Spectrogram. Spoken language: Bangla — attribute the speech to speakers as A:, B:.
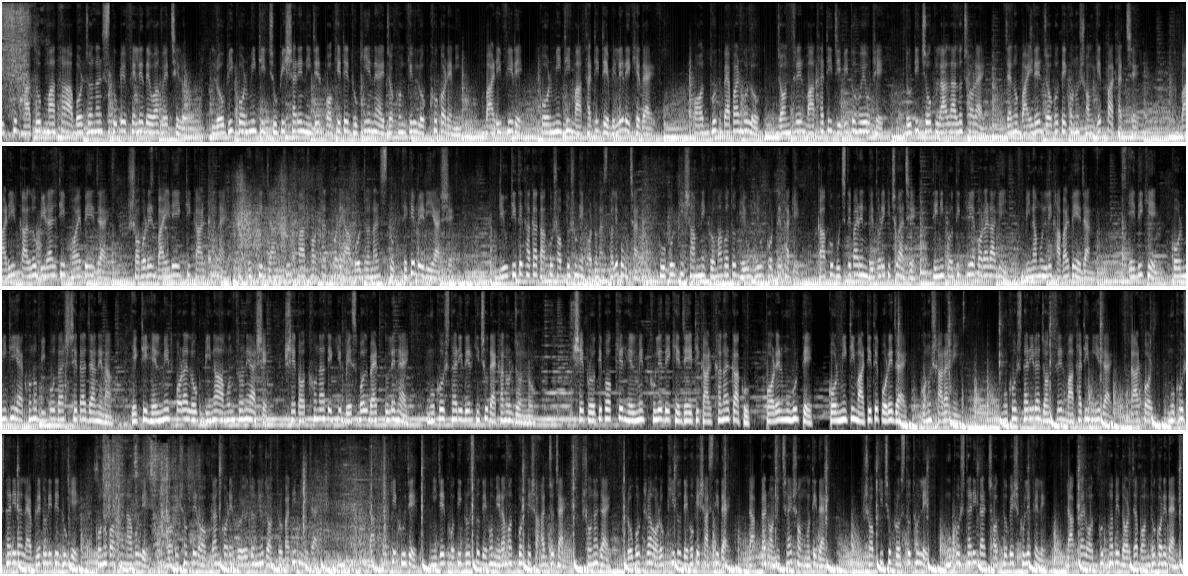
A: একটি ধাতব মাথা আবর্জনার স্তূপে ফেলে দেওয়া হয়েছিল। লোভী কর্মীটি চুপিসারে নিজের পকেটে ঢুকিয়ে নেয় যখন কেউ লক্ষ্য করেনি। বাড়ি ফিরে কর্মীটি মাথাটি টেবিলে রেখে দেয়। অদ্ভুত ব্যাপার হলো, যন্ত্রের মাথাটি জীবিত হয়ে ওঠে। দুটি চোখ লাল আলো ছড়ায়, যেন বাইরের জগতে কোনো সংকেত পাঠাচ্ছে। বাড়ির কালো বিড়ালটি ভয় পেয়ে যায়। শহরের বাইরে একটি কারখানায় একটি যান্ত্রিক হাত হঠাৎ করে আবর্জনার স্তূপ থেকে বেরিয়ে আসে। ডিউটিতে থাকা কাকু শব্দ শুনে ঘটনাস্থলে পৌঁছান। কুকুরটি সামনে ক্রমাগত ঘেউ ঘেউ করতে থাকে। কাকু বুঝতে পারেন ভেতরে কিছু আছে। তিনি প্রতিক্রিয়া করার আগেই বিনামূল্যে খাবার পেয়ে যান। এদিকে কর্মীটি এখনও বিপদ আসছে তা জানে না। একটি হেলমেট পরা লোক বিনা আমন্ত্রণে আসে। সে তৎক্ষণাৎ একটি বেসবল ব্যাট তুলে নেয় মুখোশধারীদের কিছু দেখানোর জন্য। সে প্রতিপক্ষের হেলমেট খুলে দেখে যে এটি কারখানার কাকু। পরের মুহূর্তে কর্মীটি মাটিতে পড়ে যায়, কোনো সাড়া নেই। মুখোশধারীরা যন্ত্রের মাথাটি নিয়ে যায়, তারপর মুখোশধারীরা ল্যাবরেটরিতে ঢুকে কোনো কথা না বলে গবেষকদের অজ্ঞান করে প্রয়োজনীয় যন্ত্রপাতি নিয়ে যায়। ডাক্তারকে খুঁজে নিজের ক্ষতিগ্রস্ত দেহ মেরামত করতে সাহায্য চায়। শোনা যায়, রোবটরা অরক্ষিত দেহকে শাস্তি দেয়, ডাক্তার অনিচ্ছায় সম্মতি দেন। সবকিছু প্রস্তুত হলে মুখোশধারী তার ছদ্মবেশ খুলে ফেলে। ডাক্তার অদ্ভুতভাবে দরজা বন্ধ করে দেন।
